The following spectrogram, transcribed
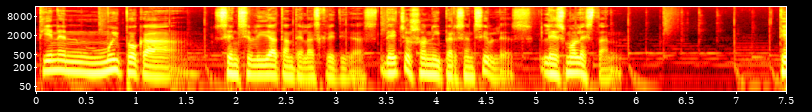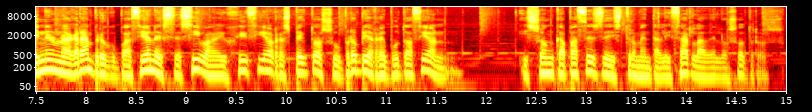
tienen muy poca sensibilidad ante las críticas. De hecho, son hipersensibles, les molestan. Tienen una gran preocupación excesiva, a mi juicio, respecto a su propia reputación, y son capaces de instrumentalizar la de los otros.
